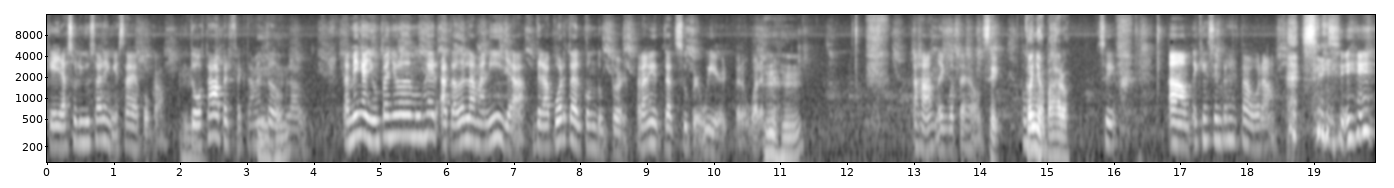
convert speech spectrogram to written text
que ella solía usar en esa época. Y todo estaba perfectamente doblado. También hay un pañuelo de mujer atado en la manilla de la puerta del conductor. Para mí that's super weird, pero whatever. Ajá, like what the hell. Sí. ¿Cómo? Coño, pájaro. Sí. Am, es que siempre es esta hora. Sí. Sí.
